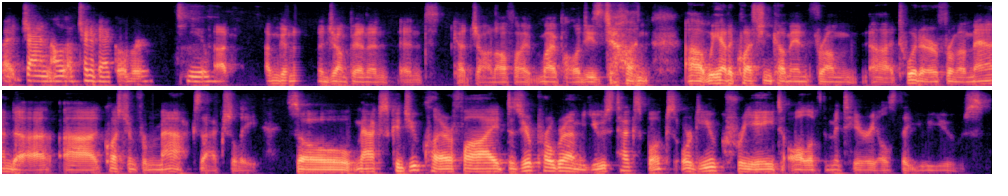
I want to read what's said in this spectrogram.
But John, I'll, I'll turn it back over to you. Uh, I'm going to jump in and, and cut John off. I, my apologies, John. Uh, we had a question come in from uh, Twitter from Amanda, uh, question from Max, actually. So, Max, could you clarify, does your program use textbooks or do you create all of the materials that you use?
